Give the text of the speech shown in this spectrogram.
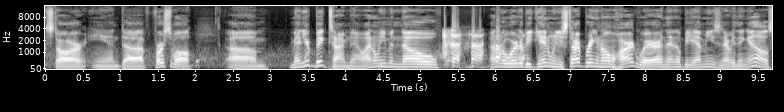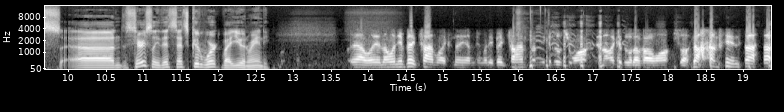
star. And uh, first of all, um, man, you're big time now. I don't even know. I don't know where to begin. When you start bringing home hardware, and then it'll be Emmys and everything else. Uh, seriously, that's that's good work by you and Randy. Yeah, well, you know, when you're big time like me, I mean, when you're big time, I mean, you can do what you want, and I can do whatever I want. So, no, I mean, uh, I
